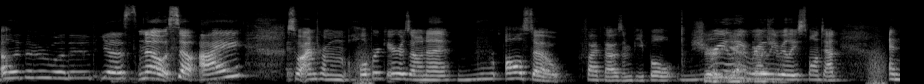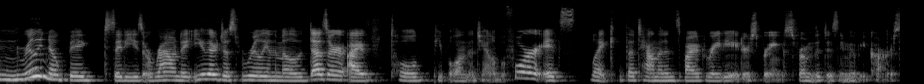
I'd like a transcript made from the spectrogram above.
All I've ever wanted. Yes. No, so I so I'm from Holbrook, Arizona. r- Also 5,000 people. Sure, Really, yeah, really, gotcha. really small town. And really no big cities around it either, just really in the middle of the desert. I've told people on the channel before, it's like the town that inspired Radiator Springs from the Disney movie Cars.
